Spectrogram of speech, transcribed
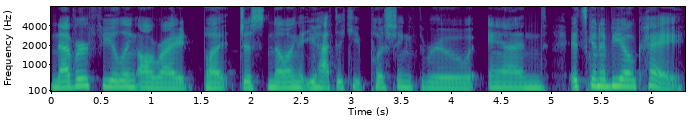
never feeling all right, but just knowing that you have to keep pushing through and it's to be okay.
